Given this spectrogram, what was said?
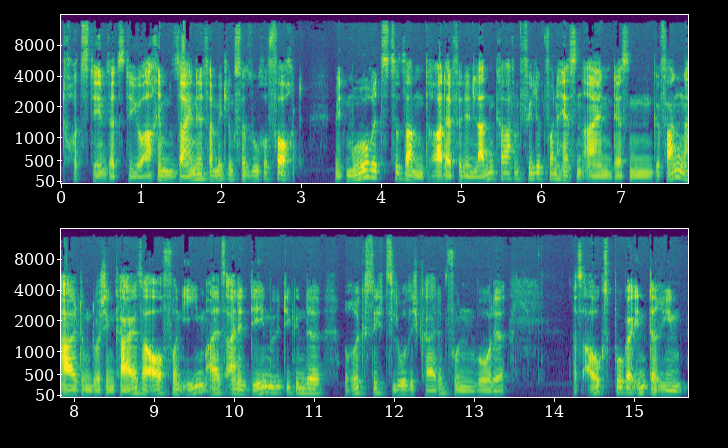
Trotzdem setzte Joachim seine Vermittlungsversuche fort. Mit Moritz zusammen trat er für den Landgrafen Philipp von Hessen ein, dessen Gefangenhaltung durch den Kaiser auch von ihm als eine demütigende Rücksichtslosigkeit empfunden wurde. Das Augsburger Interim,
